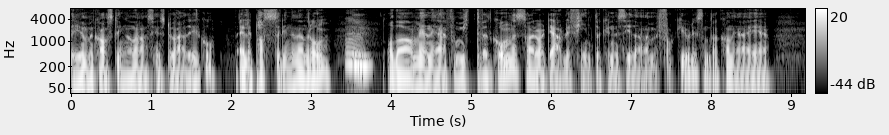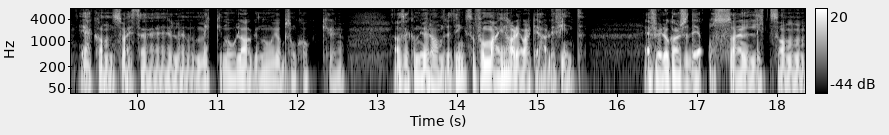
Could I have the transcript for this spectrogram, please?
drive med castinga, da syns du er dritgod, eller passer inn i den rollen. Og da mener jeg for mitt vedkommende så har det vært jævlig fint å kunne si det. Nei, men fuck you, liksom. Da kan jeg Jeg kan sveise eller mekke noe, lage noe, jobbe som kokk. Altså, jeg kan gjøre andre ting. Så for meg har det vært jævlig fint. Jeg føler jo kanskje det også er en litt sånn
